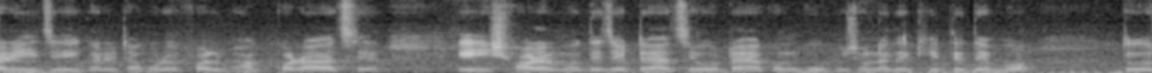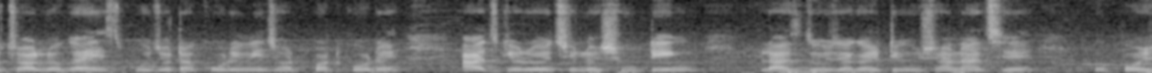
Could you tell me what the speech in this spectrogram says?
আর এই যে এখানে ঠাকুরের ফল ভাগ করা আছে। এই সরার মধ্যে যেটা আছে, ওটা এখন গোপু সোনাদের খেতে দেব। তো চলো গাইজ পুজোটা করে নিই ঝটপট করে। আজকে রয়েছিল শুটিং প্লাস দু জায়গায় টিউশন আছে, উপোস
